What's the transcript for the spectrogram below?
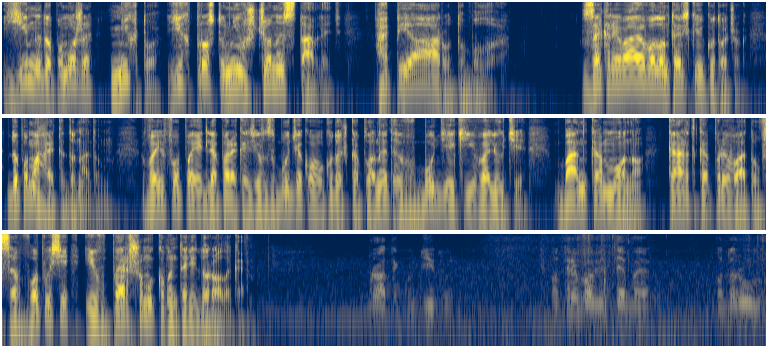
їм не допоможе ніхто. Їх просто ні в що не ставлять. А піару то було. Закриваю волонтерський куточок. Допомагайте донатом. Вейфопей для переказів з будь-якого куточка планети в будь-якій валюті. Банка Моно, картка привату. Все в описі і в першому коментарі до ролика. Братику, діду, отримав від тебе подарунок.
